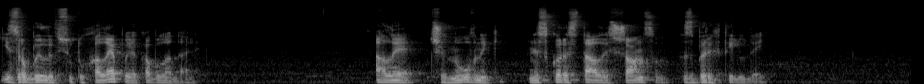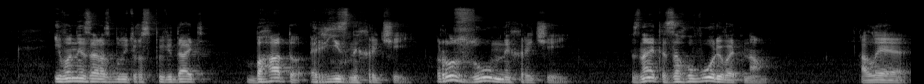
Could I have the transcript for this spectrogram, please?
І зробили всю ту халепу, яка була далі. Але чиновники не скористались шансом зберегти людей. І вони зараз будуть розповідати багато різних речей, розумних речей. Знаєте, заговорювати нам. Але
